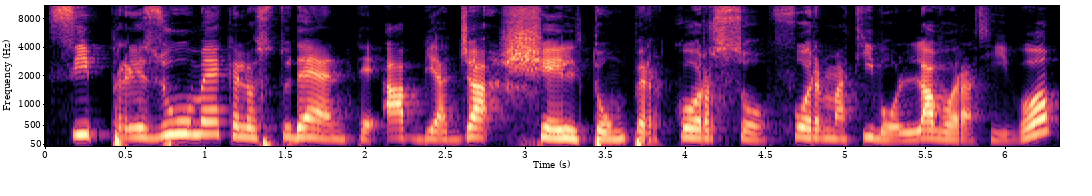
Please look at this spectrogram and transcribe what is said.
si presume che lo studente abbia già scelto un percorso formativo lavorativo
